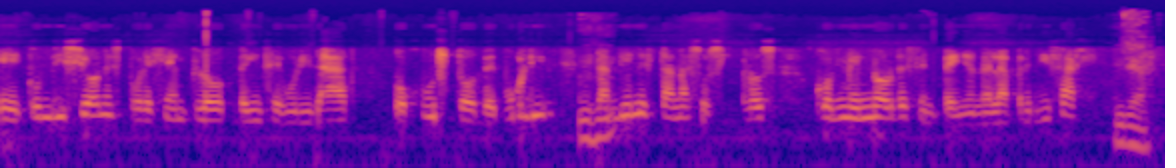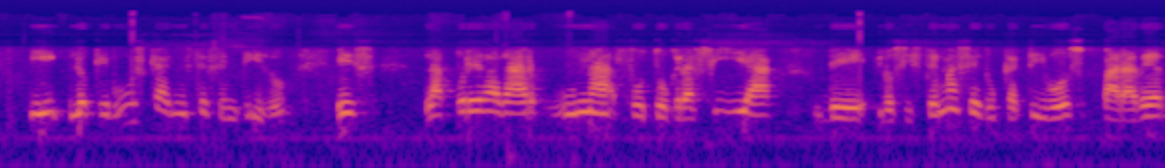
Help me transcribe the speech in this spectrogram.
eh, condiciones, por ejemplo, de inseguridad o justo de bullying, uh -huh. también están asociados con menor desempeño en el aprendizaje. Yeah. Y lo que busca en este sentido es la prueba dar una fotografía de los sistemas educativos para ver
